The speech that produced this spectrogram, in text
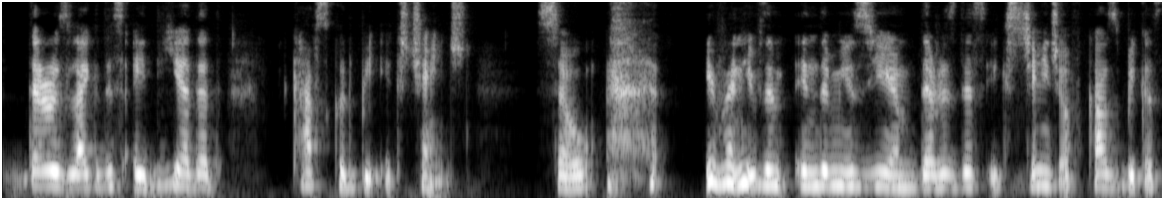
there is like this idea that calves could be exchanged. So even if the, in the museum there is this exchange of calves because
